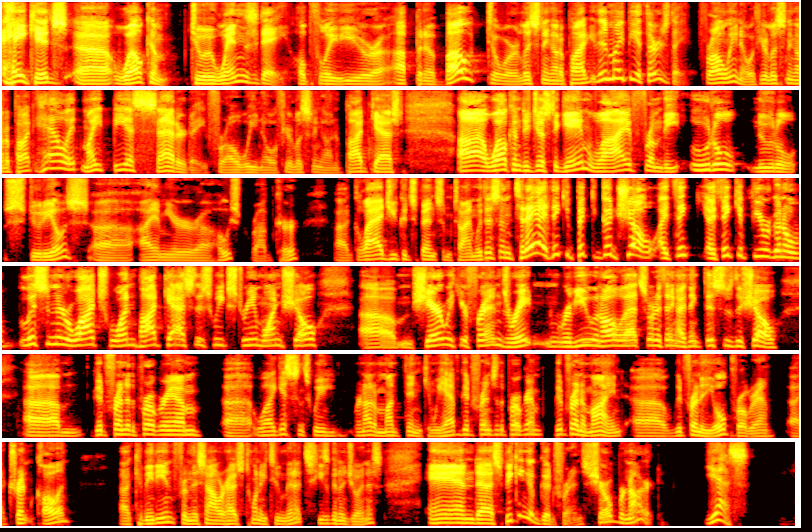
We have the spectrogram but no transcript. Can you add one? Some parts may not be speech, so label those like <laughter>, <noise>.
Hey, kids, uh, welcome to a Wednesday. Hopefully, you're up and about or listening on a podcast. This might be a Thursday for all we know. If you're listening on a pod, hell, it might be a Saturday for all we know if you're listening on a podcast. Uh, welcome to Just a Game, live from the Oodle Noodle Studios. Uh, I am your uh, host, Rob Kerr. Uh, glad you could spend some time with us. And today, I think you picked a good show. I think I think if you were going to listen or watch one podcast this week, stream one show, um, share with your friends, rate and review, and all of that sort of thing, I think this is the show. Um, good friend of the program. Uh, well, I guess since we we're not a month in, can we have good friends of the program? Good friend of mine, uh, good friend of the old program, uh, Trent McClellan. A comedian from this hour has 22 minutes. He's going to join us. And uh, speaking of good friends, Cheryl Bernard. Yes,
